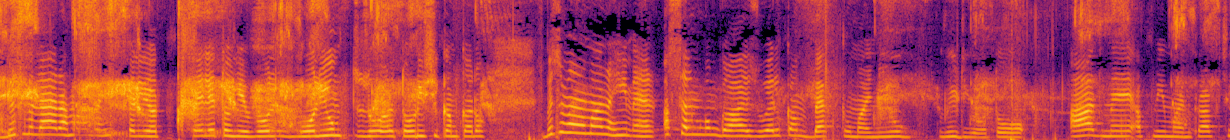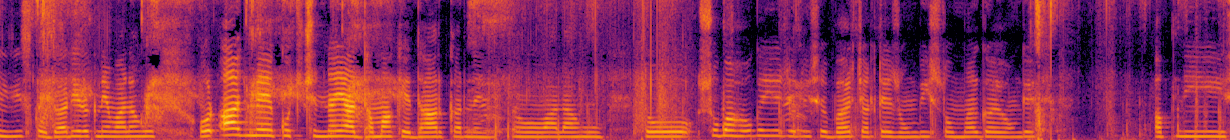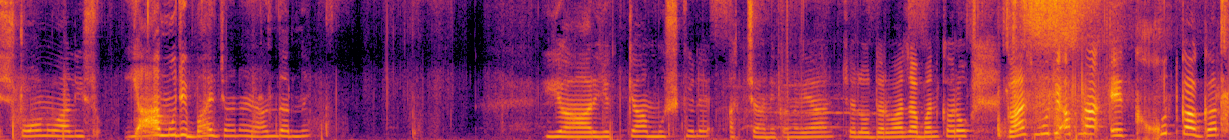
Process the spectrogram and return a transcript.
बिस्मिल्लाहिर्रहमानिर्रहीम। पहले पहले तो ये वॉल्यूम थोड़ी सी कम करो। बिस्मिल्लाहिर्रहमानिर्रहीम एंड अस्सलाम guys, welcome back to my new video. तो आज मैं अपनी माइनक्राफ्ट सीरीज़ को जारी रखने वाला हूँ और आज मैं कुछ नया धमाकेदार करने वाला हूँ। तो सुबह हो गई है, जल्दी से बाहर चलते जोम्बीज तो मर गए होंगे। अपनी स्टोन वाली यार, मुझे बाहर जाना है, अंदर नहीं। यार, ये क्या मुश्किल है। अच्छा निकल गया। चलो, दरवाज़ा बंद करो। घास मुझे अपना एक खुद का घर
